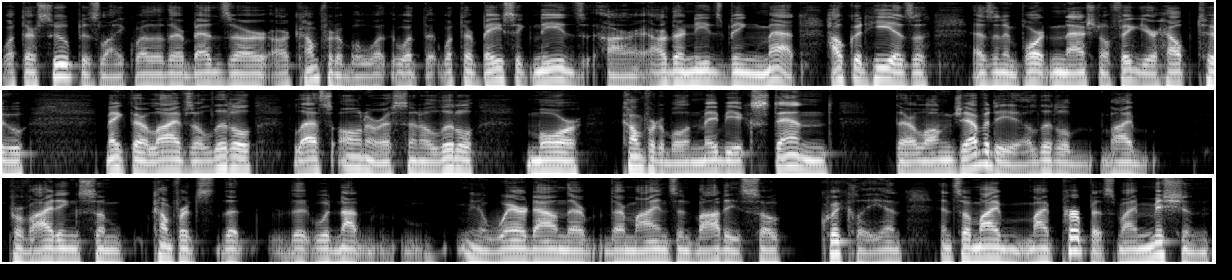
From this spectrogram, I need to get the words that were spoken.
what their soup is like, whether their beds are, are comfortable, what what the, what their basic needs are, are their needs being met? How could he, as a as an important national figure, help to make their lives a little less onerous and a little more comfortable, and maybe extend their longevity a little by providing some comforts that that would not you know wear down their their minds and bodies so quickly. And, and so my, my purpose, my mission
